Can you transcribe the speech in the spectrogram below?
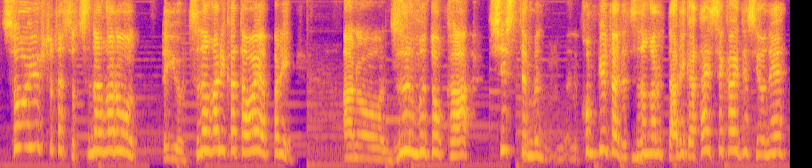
そういう人たちと繋がろうっていう繋がり方はやっぱり、あの、ズームとかシステム、コンピューターで繋がるってありがたい世界ですよね。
